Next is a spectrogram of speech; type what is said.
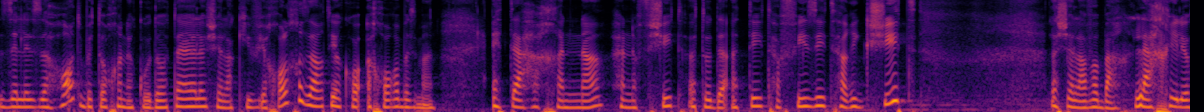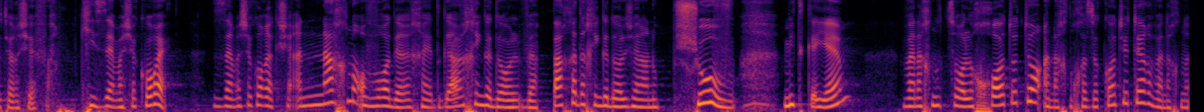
זה לזהות בתוך הנקודות האלה של הכביכול חזרתי אחורה בזמן, את ההכנה הנפשית, התודעתית, הפיזית, הרגשית, לשלב הבא, להכיל יותר שפע. כי זה מה שקורה. זה מה שקורה. כשאנחנו עוברות דרך האתגר הכי גדול והפחד הכי גדול שלנו שוב מתקיים, ואנחנו צולחות אותו, אנחנו חזקות יותר ואנחנו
